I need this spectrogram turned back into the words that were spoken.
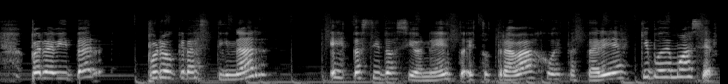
para evitar procrastinar estas situaciones, estos trabajos, estas tareas, ¿qué podemos hacer?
